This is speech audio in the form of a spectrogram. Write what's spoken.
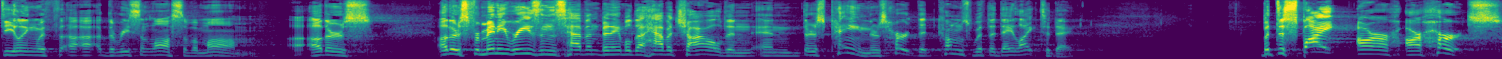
dealing with uh, uh, the recent loss of a mom. Uh, others, others, for many reasons, haven't been able to have a child, and, and there's pain, there's hurt that comes with a day like today. But despite our, our hurts,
